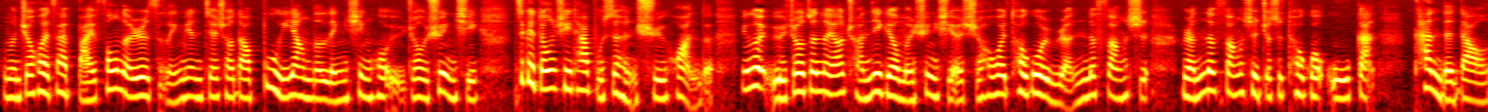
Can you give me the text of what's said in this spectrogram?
我们就会在白风的日子里面接收到不一样的灵性或宇宙讯息。这个东西它不是很虚幻的，因为宇宙真的要传递给我们讯息的时候，会透过人的方式。人的方式就是透过五感，看得到，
